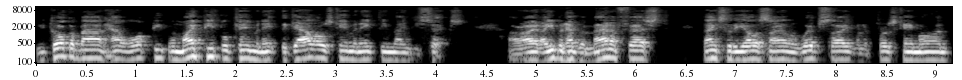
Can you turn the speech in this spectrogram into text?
you talk about how all people, my people came in, the Gallos came in 1896. All right. I even have the manifest, thanks to the Ellis Island website when it first came on.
